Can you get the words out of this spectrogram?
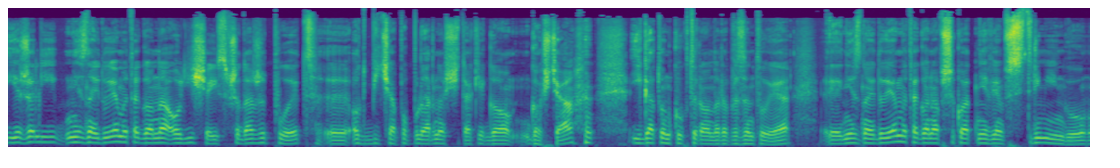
jeżeli nie znajdujemy tego na Olisie i sprzedaży płyt, y, odbicia popularności takiego gościa i gatunku, który on reprezentuje, nie znajdujemy znajdujemy tego na przykład, nie wiem, w streamingu,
